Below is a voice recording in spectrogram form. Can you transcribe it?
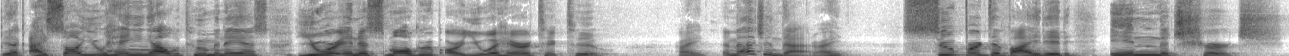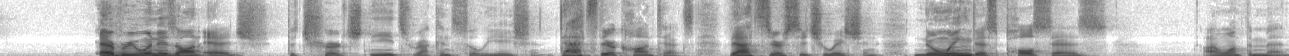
Be like, I saw you hanging out with Hymenaeus. You were in a small group. Are you a heretic too? Right? Imagine that, right? Super divided in the church. Everyone is on edge. The church needs reconciliation. That's their context, that's their situation. Knowing this, Paul says, I want the men,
